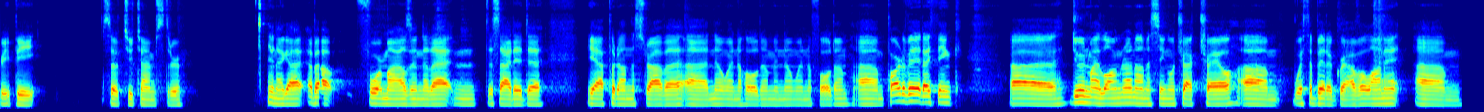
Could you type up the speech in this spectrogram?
repeat. So two times through. And I got about four miles into that and decided to, yeah, put on the Strava, uh, know when to hold them and know when to fold them. Um, part of it, I think, uh, doing my long run on a single track trail um, with a bit of gravel on it, um,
